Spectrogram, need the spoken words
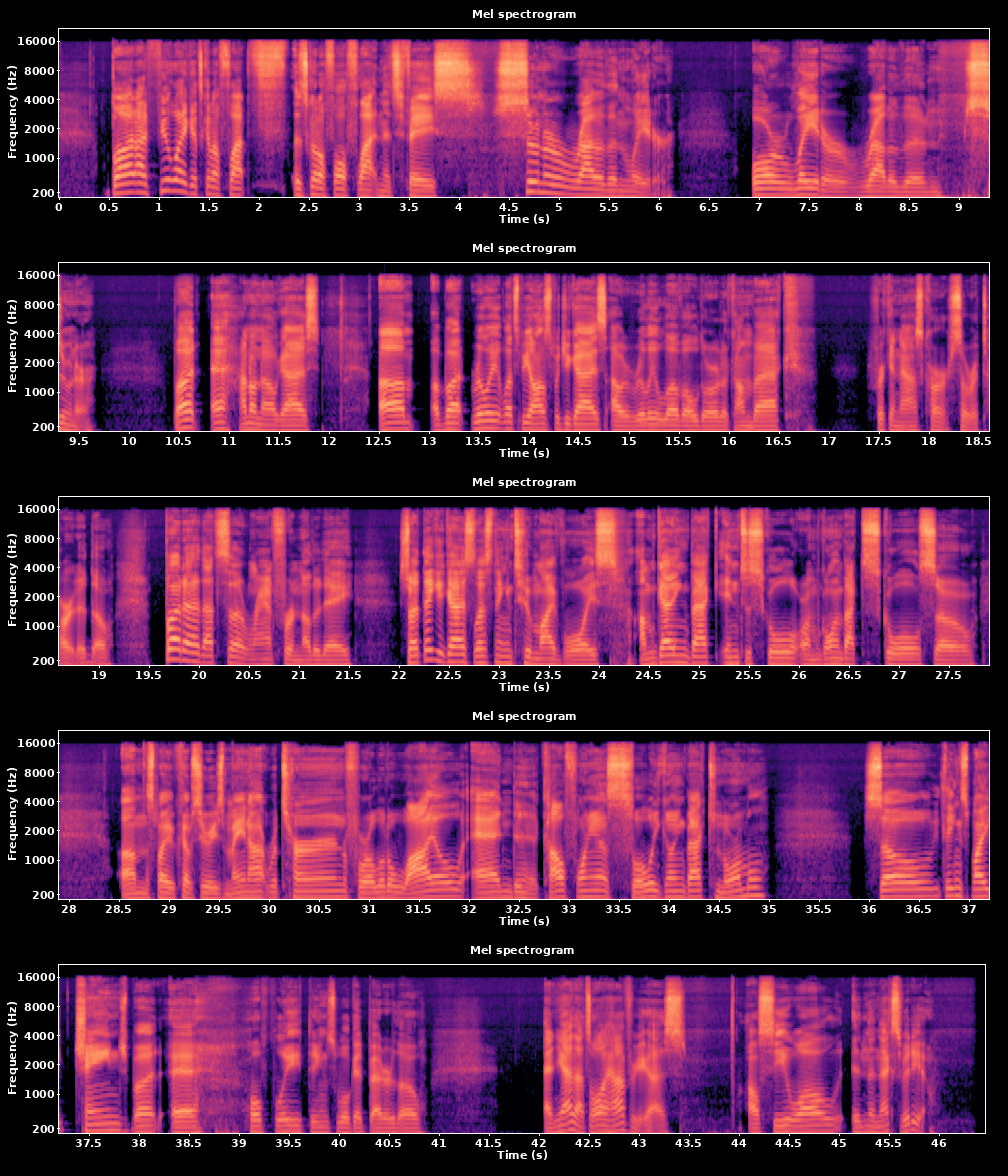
but I feel like it's gonna flat. It's gonna fall flat in its face sooner rather than later. or later rather than sooner. But eh, I don't know, guys. Um, but really, let's be honest with you guys. I would really love Eldora to come back. Freaking NASCAR, so retarded though. But uh, that's a rant for another day. So I thank you guys listening to my voice. I'm getting back into school, or I'm going back to school, so um, the Spyder Cup Series may not return for a little while, and uh, California is slowly going back to normal. So things might change, but uh, hopefully things will get better though. And yeah, that's all I have for you guys. I'll see you all in the next video.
